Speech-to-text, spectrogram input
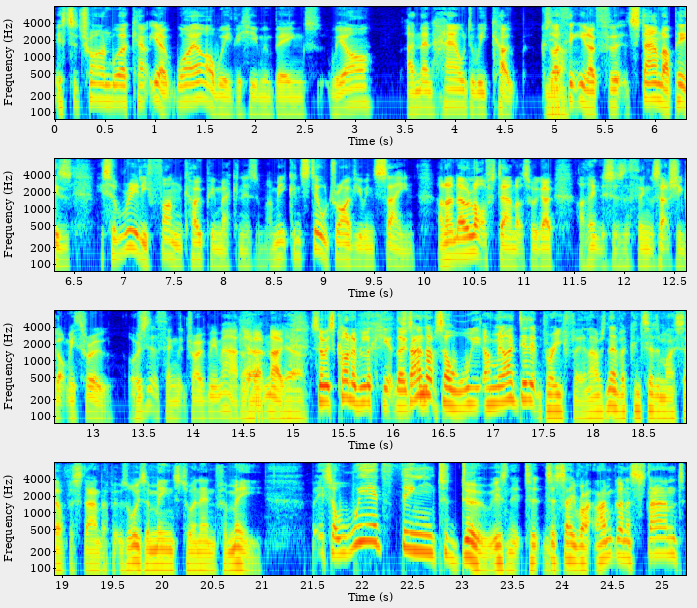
is to try and work out, you know, why are we the human beings we are? And then how do we cope? Because I think, you know, for stand up is, it's a really fun coping mechanism. I mean, it can still drive you insane. And I know a lot of stand ups who go, I think this is the thing that's actually got me through. Or is it the thing that drove me mad? I don't know. yeah. So it's kind of looking at those. Stand ups are we I mean, I did it briefly and I was never considered myself a stand up. It was always a means to an end for me. But it's a weird thing to do, isn't it? To, to say, right, I'm going to stand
